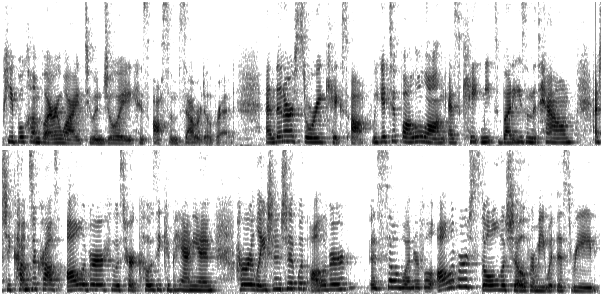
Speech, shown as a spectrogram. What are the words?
people come far and wide to enjoy his awesome sourdough bread. And then our story kicks off. We get to follow along as Kate meets buddies in the town, as she comes across Oliver, who is her cozy companion. Her relationship with Oliver is so wonderful. Oliver stole the show for me with this read.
